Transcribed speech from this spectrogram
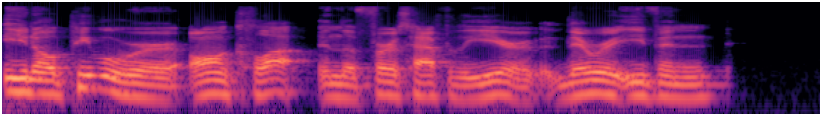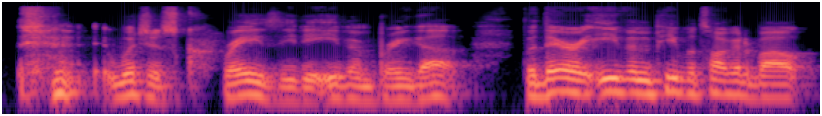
you know, people were on Klopp in the first half of the year. There were even, which is crazy to even bring up, but there are even people talking about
